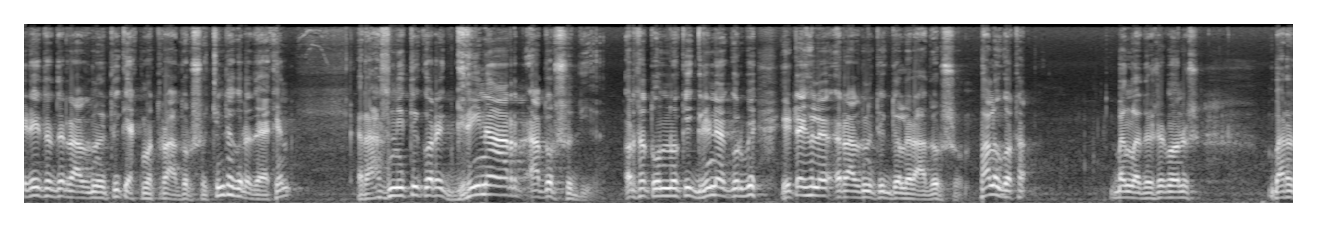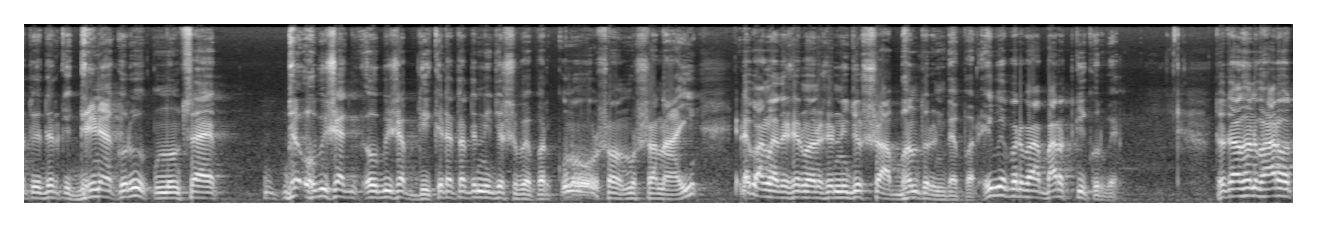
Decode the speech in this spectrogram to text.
এটাই তাদের রাজনৈতিক একমাত্র আদর্শ। চিন্তা করে দেখেন, রাজনীতি করে ঘৃণার আদর্শ দিয়ে, অর্থাৎ অন্যকে ঘৃণা করবে, এটাই হলো রাজনৈতিক দলের আদর্শ। ভালো কথা। বাংলাদেশের মানুষ ভারতীয়দেরকে ঘৃণা করুক, মন চায় অভিশাপ অভিশাপ দিক, এটা তাদের নিজস্ব ব্যাপার, কোনো সমস্যা নাই। এটা বাংলাদেশের মানুষের নিজস্ব আভ্যন্তরীণ ব্যাপার। এই ব্যাপারে ভারত কী করবে? তো তখন ভারত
